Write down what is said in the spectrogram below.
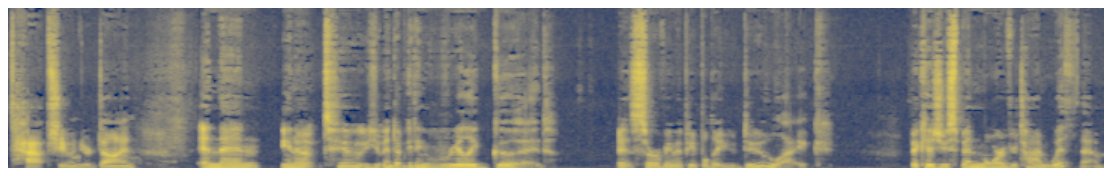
taps you and you're done. And then you know, two, you end up getting really good at serving the people that you do like because you spend more of your time with them.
